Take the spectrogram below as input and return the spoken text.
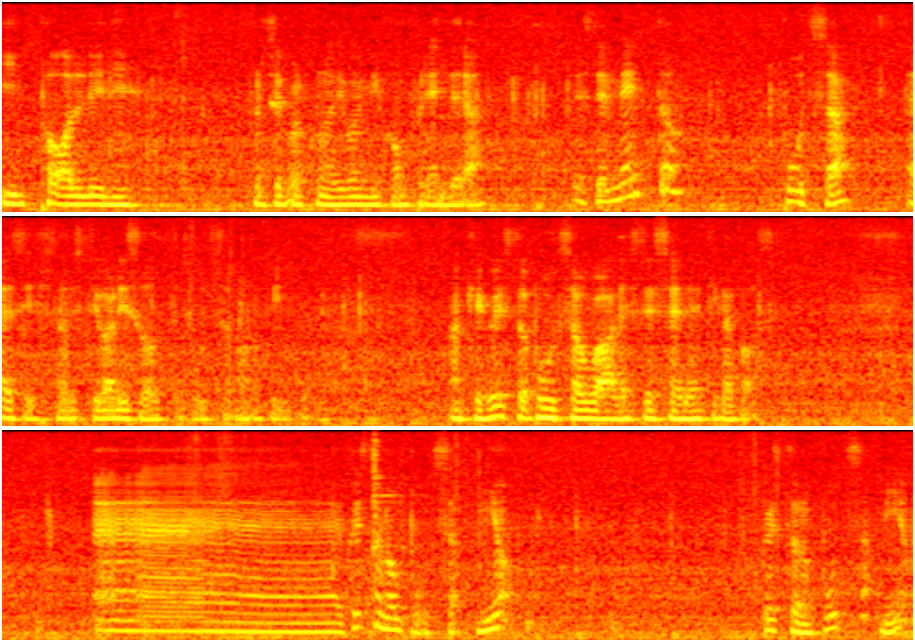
I pollini. Forse qualcuno di voi mi comprenderà. Questo è il metto? Puzza? Eh sì, sono gli stivali sotto, puzza, non lo figlio. Anche questo puzza uguale, stessa identica cosa. Eh, questo non puzza, mio. Questo non puzza, mio.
